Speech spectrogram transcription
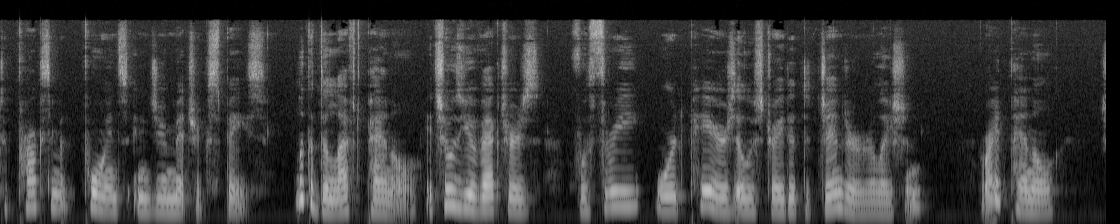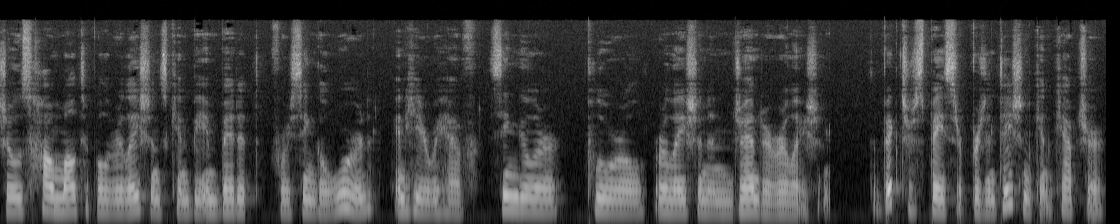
to proximate points in geometric space. Look at the left panel. It shows you vectors for three word pairs illustrated the gender relation. Right panel shows how multiple relations can be embedded for a single word, and here we have singular, plural relation and gender relation. The vector space representation can capture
